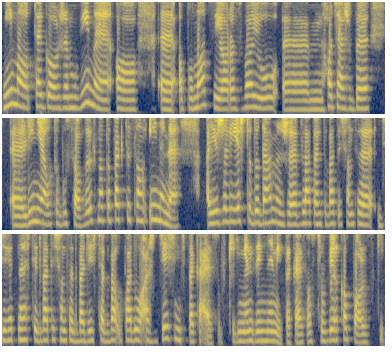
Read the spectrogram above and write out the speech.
mimo tego, że mówimy o, e, o pomocy i o rozwoju chociażby e, linii autobusowych, no to fakty są inne. A jeżeli jeszcze dodamy, że w latach 2019-2022 upadło aż 10 PKS-ów, czyli między innymi PKS Ostrów Wielkopolski,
